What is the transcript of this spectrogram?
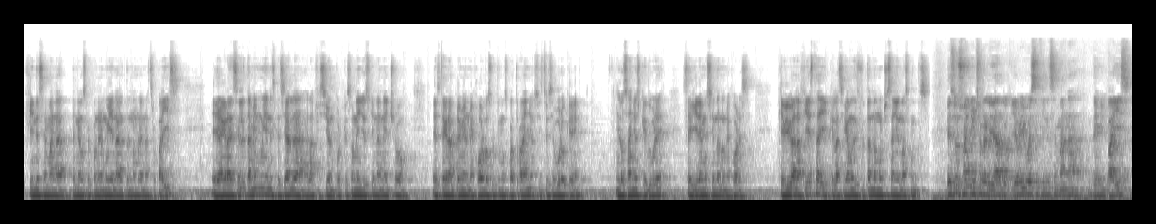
fin de semana tenemos que poner muy en alto el nombre de nuestro país. Eh, agradecerle también muy en especial a, a, la afición porque son ellos quienes han hecho este gran premio el mejor los últimos cuatro años y estoy seguro que en los años que dure seguiremos siendo los mejores que viva la fiesta y que la sigamos disfrutando muchos años más juntos. Es un sueño hecho realidad, lo que yo vivo ese fin de semana de mi país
